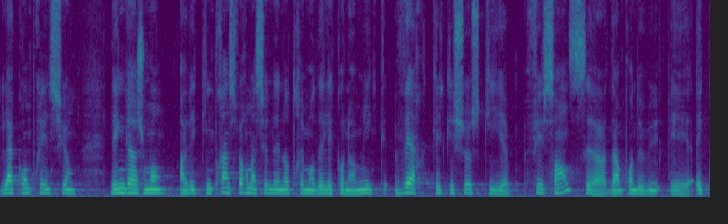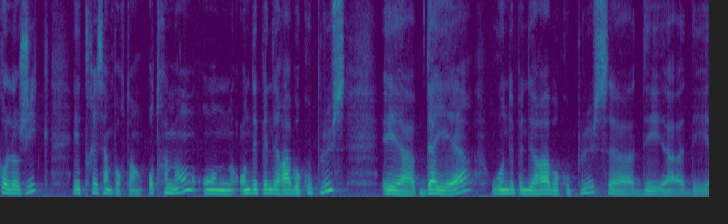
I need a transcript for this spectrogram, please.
la compréhension, l'engagement avec une transformation de notre modèle économique vers quelque chose qui fait sens d'un point de vue écologique est très important. Autrement, on, on dépendra beaucoup plus euh, d'ailleurs, où on dépendra beaucoup plus euh, des, euh,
